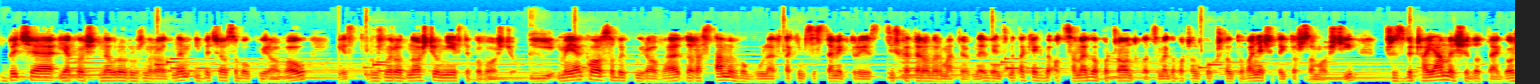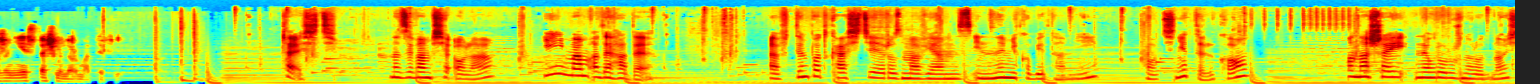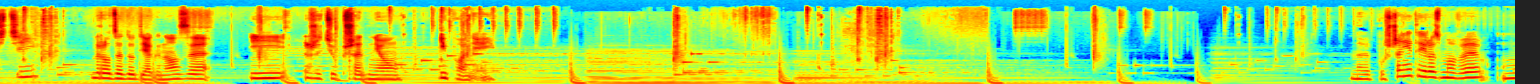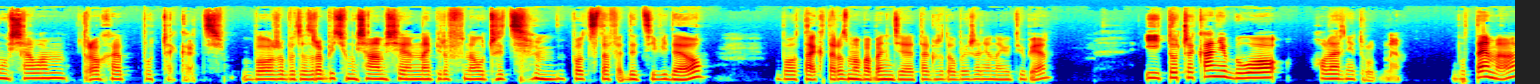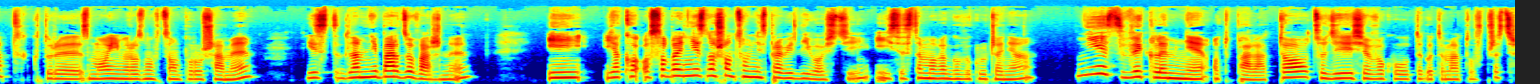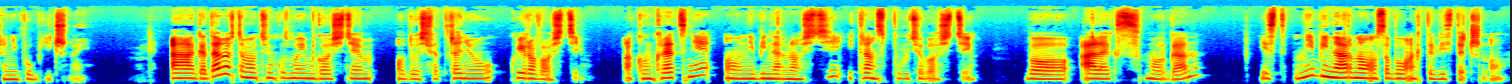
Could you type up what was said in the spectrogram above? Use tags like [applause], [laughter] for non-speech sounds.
Bycie jakoś neuroróżnorodnym i bycie osobą queerową jest różnorodnością, nie jest typowością. I my jako osoby queerowe dorastamy w ogóle w takim systemie, który jest cis-heteronormatywny, więc my tak jakby od samego początku, od samego początku kształtowania się tej tożsamości, przyzwyczajamy się do tego, że nie jesteśmy normatywni. Cześć, nazywam się Ola i mam ADHD. A w tym podcaście rozmawiam z innymi kobietami, choć nie tylko, o naszej neuroróżnorodności, drodze do diagnozy i życiu przed nią i po niej. Na wypuszczenie tej rozmowy musiałam trochę poczekać, bo żeby to zrobić, musiałam się najpierw nauczyć [laughs] podstaw edycji wideo, bo tak, ta rozmowa będzie także do obejrzenia na YouTubie. I to czekanie było cholernie trudny, bo temat, który z moim rozmówcą poruszamy, jest dla mnie bardzo ważny i jako osobę nieznoszącą niesprawiedliwości i systemowego wykluczenia, niezwykle mnie odpala to, co dzieje się wokół tego tematu w przestrzeni publicznej. A gadamy w tym odcinku z moim gościem o doświadczeniu queerowości, a konkretnie o niebinarności i transpłciowości, bo Alex Morgan jest niebinarną osobą aktywistyczną.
